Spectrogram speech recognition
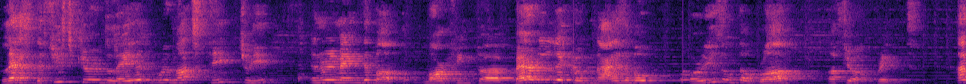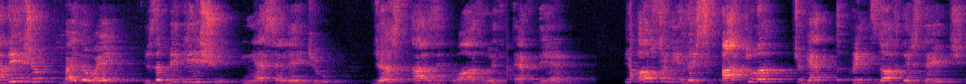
lest the fixed cured layer will not stick to it and remain the bottom, morphing to a barely recognizable horizontal blob of your print. Adhesion, by the way, is a big issue in SLA too, just as it was with FDM. You also need a spatula to get prints off the stage,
